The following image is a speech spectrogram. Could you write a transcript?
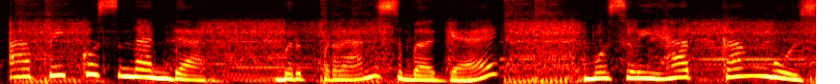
Api Kusnandar, berperan sebagai Muslihat Kang Mus.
